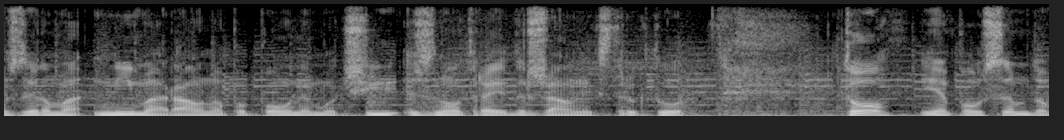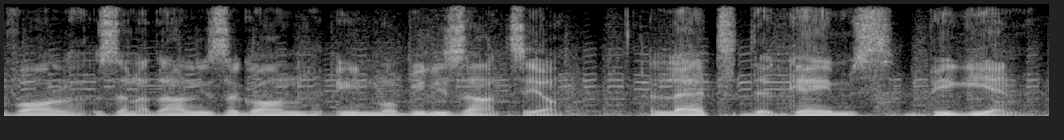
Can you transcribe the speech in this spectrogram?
oziroma nima ravno popolne moči znotraj državnih struktur. To je povsem dovolj za nadaljni zagon in mobilizacijo. Let the games begin.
